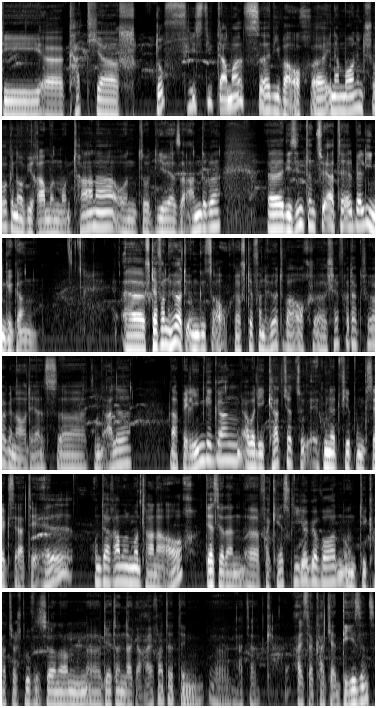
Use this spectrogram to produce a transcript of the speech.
die äh, Katja Stuff hieß die damals. Äh, die war auch äh, in der Morning Show, genau wie Ramon Montana und so diverse andere. Äh, die sind dann zu RTL Berlin gegangen. Äh, Stefan Hört übrigens auch. Ja, Stefan Hört war auch Chefredakteur, genau. Der ist, sind alle nach Berlin gegangen, aber die Katja zu 104.6 RTL und der Ramon Montana auch. Der ist ja dann äh, Verkehrsflieger geworden und die Katja Stufe ist ja dann, äh, die hat dann da geheiratet, den äh, hat ja, heißt ja Katja Desens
